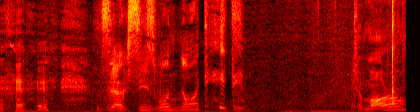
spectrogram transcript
Xerxes won't know what hit him. Tomorrow,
